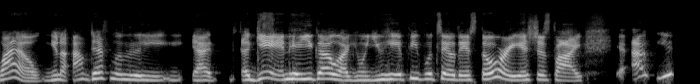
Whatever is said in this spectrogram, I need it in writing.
wow you know i've definitely I, again here you go like when you hear people tell their story it's just like I, you,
